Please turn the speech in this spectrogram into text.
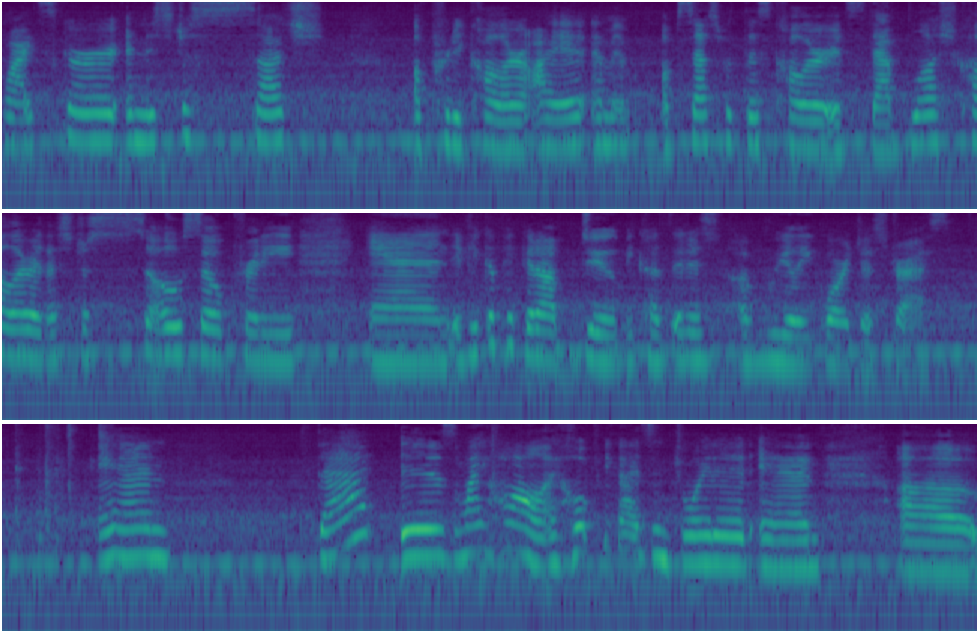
wide skirt and it's just such a pretty color. I am obsessed with this color. It's that blush color that's just so, so pretty. And if you could pick it up, do because it is a really gorgeous dress. And that is my haul. I hope you guys enjoyed it. And uh,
